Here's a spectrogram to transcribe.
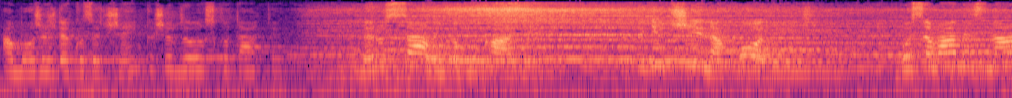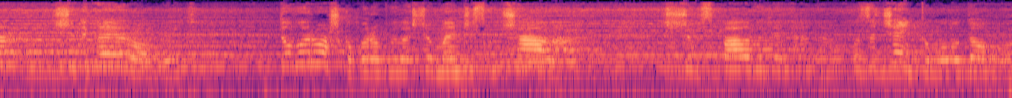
а може жде козаченька, щоб залоскотати. Не русаленька блукає, сама не зна, що таке робить. То ворожка поробила, щоб менше скучала, щоб спала виглядала позиченька молодого.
